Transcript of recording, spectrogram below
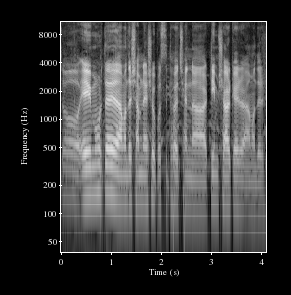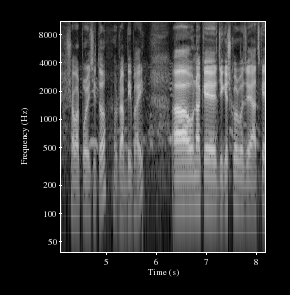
সো এই মুহূর্তে আমাদের সামনে এসে উপস্থিত হয়েছেন টিম শার্কের আমাদের সবার পরিচিত রাব্বি ভাই। ওনাকে জিজ্ঞেস করব যে আজকে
